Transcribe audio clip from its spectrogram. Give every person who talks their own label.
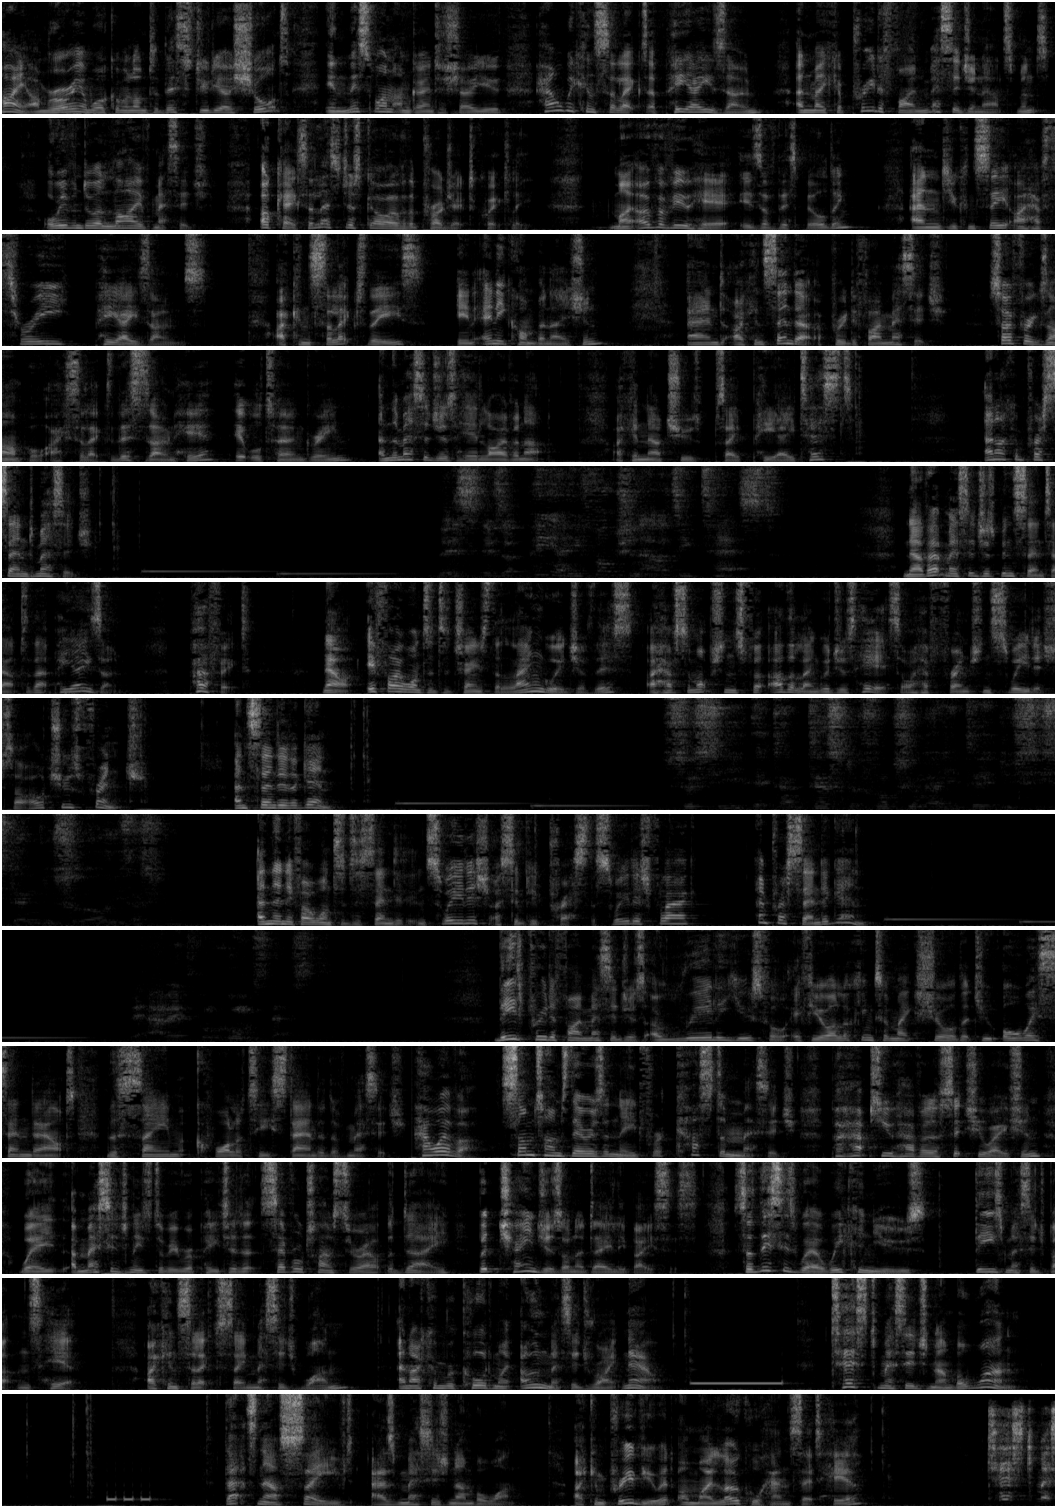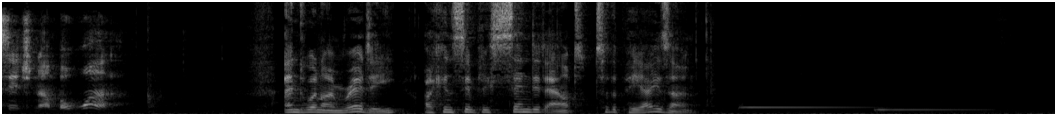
Speaker 1: Hi, I'm Rory and welcome along to this studio short. In this one I'm going to show you how we can select a PA zone and make a predefined message announcement or even do a live message. Okay, so let's just go over the project quickly. My overview here is of this building and you can see I have three PA zones. I can select these in any combination and I can send out a predefined message. So for example, I select this zone here, it will turn green and the messages here liven up. I can now choose, say, PA test, and I can press send message.
Speaker 2: This is a PA functionality test.
Speaker 1: Now that message has been sent out to that PA zone. Perfect. Now, if I wanted to change the language of this, I have some options for other languages here. So I have French and Swedish. So I'll choose French and send it again.
Speaker 3: Ceci est un test de fonctionnalité du système de sonorisation.
Speaker 1: And then if I wanted to send it in Swedish, I simply press the Swedish flag and press send again.
Speaker 2: Det här är ett funktionstest.
Speaker 1: These predefined messages are really useful if you are looking to make sure that you always send out the same quality standard of message. However, sometimes there is a need for a custom message. Perhaps you have a situation where a message needs to be repeated at several times throughout the day but changes on a daily basis. So this is where we can use these message buttons here. I can select say message 1 and I can record my own message right now. Test message number 1. That's now saved as message number one. I can preview it on my local handset here. Test message number one. And when I'm ready, I can simply send it out to the PA zone.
